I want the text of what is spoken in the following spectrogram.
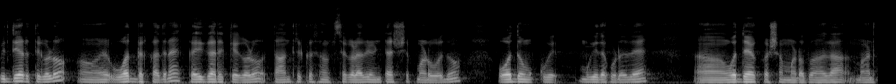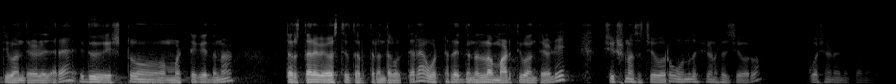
ವಿದ್ಯಾರ್ಥಿಗಳು ಓದಬೇಕಾದ್ರೆ ಕೈಗಾರಿಕೆಗಳು, ತಾಂತ್ರಿಕ ಸಂಸ್ಥೆಗಳಲ್ಲಿ ಇಂಟರ್ನ್ಶಿಪ್ ಮಾಡುವುದು, ಓದು ಮುಗಿ ಮುಗಿದ ಕೂಡಲೇ ಉದ್ಯೋಗಾವಕಾಶ ಮಾಡೋದು ಎಲ್ಲ ಮಾಡ್ತೀವಿ ಅಂತ ಹೇಳಿದ್ದಾರೆ. ಇದು ಎಷ್ಟು ಮಟ್ಟಿಗೆ ಇದನ್ನು ತರ್ತಾರೆ ವ್ಯವಸ್ಥೆ ತರ್ತಾರೆ ಅಂತ ಗೊತ್ತಿಲ್ಲ. ಒಟ್ಟಾರೆ ಇದನ್ನೆಲ್ಲ ಮಾಡ್ತೀವಿ ಅಂತ ಹೇಳಿ ಶಿಕ್ಷಣ ಸಚಿವರು, ಉನ್ನತ ಶಿಕ್ಷಣ ಸಚಿವರು ಘೋಷಣೆಯನ್ನು ಕೂಡ ಮಾಡಿದ್ದಾರೆ.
